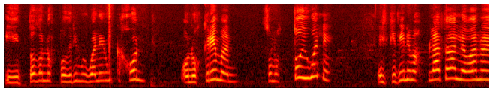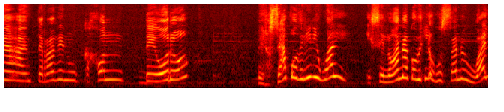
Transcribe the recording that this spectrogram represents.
Y todos nos podrimos igual en un cajón. O nos creman. Somos todos iguales. El que tiene más plata le van a enterrar en un cajón de oro, pero se va a podrir igual. Y se lo van a comer los gusanos igual.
